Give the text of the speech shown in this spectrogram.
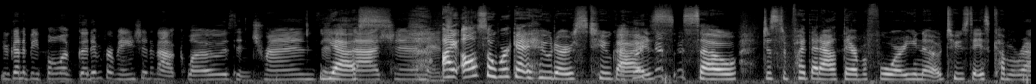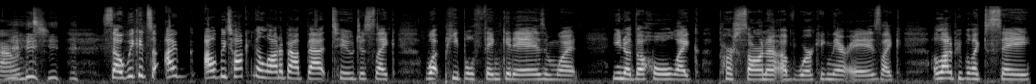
You're gonna be full of good information about clothes and trends and Yes. fashion. And I also work at Hooters too, guys. so just to put that out there before you know Tuesdays come around. so we could. I I'll be talking a lot about that too, just like what people think it is and what you know the whole like persona of working there is. Like a lot of people like to say,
